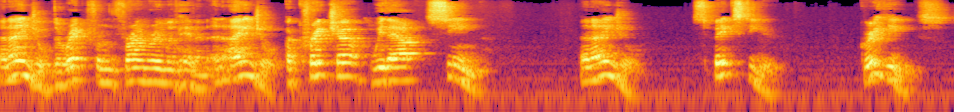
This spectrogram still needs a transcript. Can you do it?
An angel direct from the throne room of heaven. An angel, a creature without sin. An angel speaks to you. Greetings.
